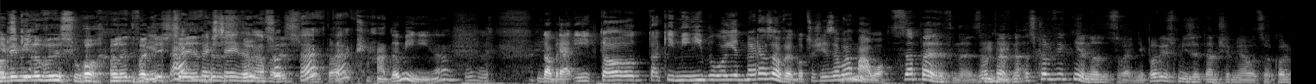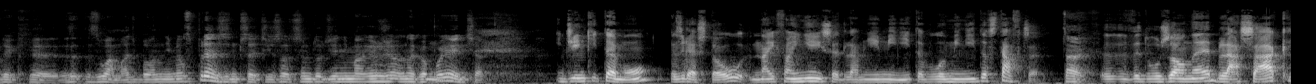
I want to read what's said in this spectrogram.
nie wiem ilu wyszło, ale Nie, 21, tak, 21 sztuk osób, weszło. tak, tak. Aha, do mini. No. Dobra, i to takie mini było jednorazowe, bo co się załamało. Zapewne, zapewne. Mhm. Aczkolwiek nie, no słuchaj, nie powiesz mi, że tam się miało cokolwiek e, złamać, bo on nie miał sprężyn przecież, o czym ludzie nie mają zielonego Mhm. pojęcia. I dzięki temu, zresztą, najfajniejsze dla mnie mini to było mini dostawcze. Tak. Wydłużone, blaszak,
